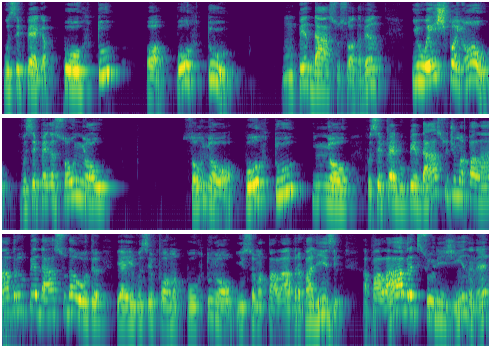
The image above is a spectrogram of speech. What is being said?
Você pega porto, ó, porto, um pedaço só, tá vendo? E o espanhol, você pega só o nhol. Só o nhol, ó. Portunhol. Você pega o pedaço de uma palavra e o pedaço da outra. E aí você forma portunhol. Isso é uma palavra valise. A palavra que se origina, né,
